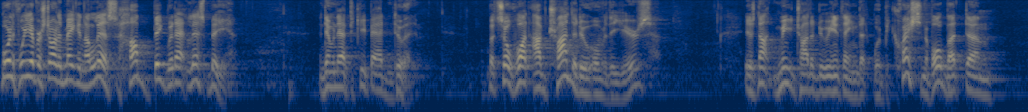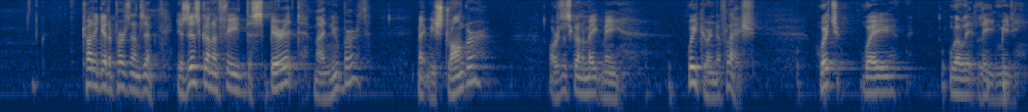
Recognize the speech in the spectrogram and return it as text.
Boy, if we ever started making a list, how big would that list be? And then we'd have to keep adding to it. But so, what I've tried to do over the years is not me try to do anything that would be questionable, but um, try to get a person to understand is this going to feed the spirit, my new birth, make me stronger, or is this going to make me weaker in the flesh? Which way will it lead me?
